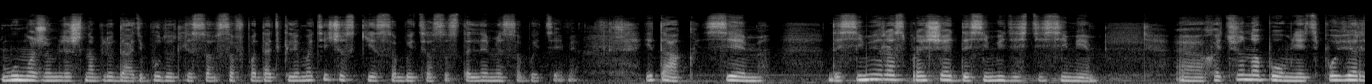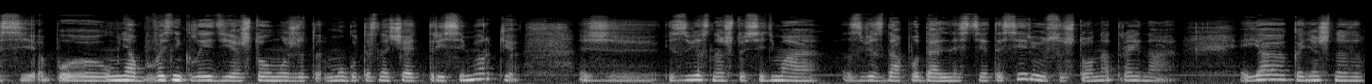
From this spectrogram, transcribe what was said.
мы можем лишь наблюдать, будут ли совпадать климатические события с остальными событиями. Итак, 7. До 7 раз прощать до 77. Э, хочу напомнить, по версии, по, у меня возникла идея, что может, могут означать три семерки. Известно, что седьмая звезда по дальности это Сириус, и что она тройная. И я, конечно,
